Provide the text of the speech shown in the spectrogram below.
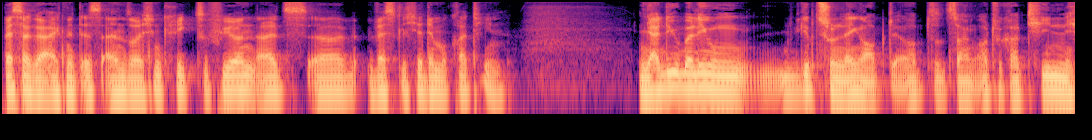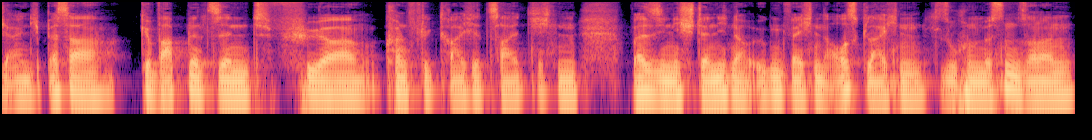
besser geeignet ist, einen solchen Krieg zu führen als äh, westliche Demokratien. Ja, die Überlegung gibt es schon länger, ob, ob sozusagen Autokratien nicht eigentlich besser gewappnet sind für konfliktreiche Zeiten, weil sie nicht ständig nach irgendwelchen Ausgleichen suchen müssen, sondern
